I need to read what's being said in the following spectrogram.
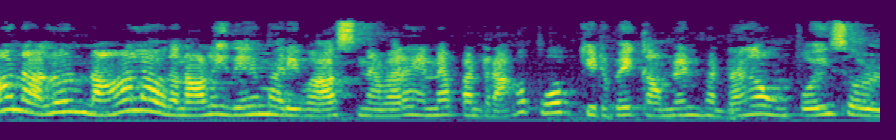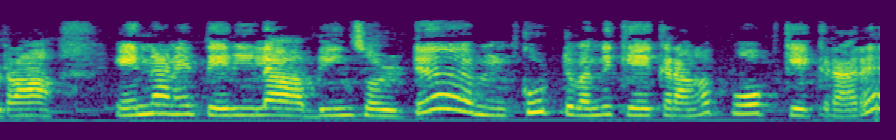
ஆனாலும் நாலாவது நாளும் இதே மாதிரி வாசனை வர என்ன பண்ணுறாங்க போப் கிட்ட போய் கம்ப்ளைண்ட் பண்ணுறாங்க அவன் போய் சொல்கிறான் என்னன்னே தெரியல அப்படின்னு சொல்லிட்டு கூப்பிட்டு வந்து கேட்குறாங்க போப் கேட்குறாரு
